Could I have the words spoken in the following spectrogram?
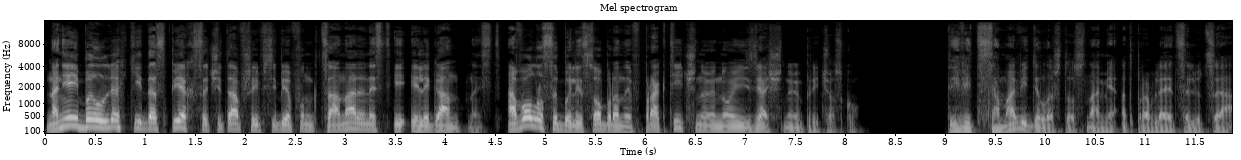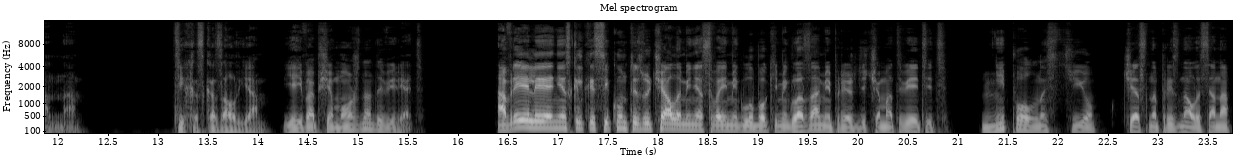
На ней был легкий доспех, сочетавший в себе функциональность и элегантность, а волосы были собраны в практичную, но изящную прическу. «Ты ведь сама видела, что с нами отправляется Люцианна?» — тихо сказал я. «Ей вообще можно доверять?» Аврелия несколько секунд изучала меня своими глубокими глазами, прежде чем ответить. «Не полностью», — честно призналась она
